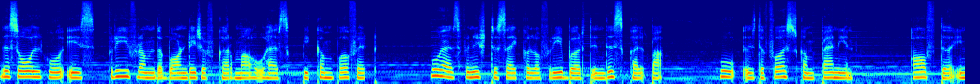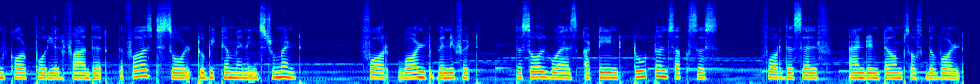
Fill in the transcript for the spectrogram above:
The soul who is free from the bondage of karma, who has become perfect, who has finished the cycle of rebirth in this kalpa, who is the first companion of the incorporeal Father, the first soul to become an instrument for world benefit, the soul who has attained total success for the self and in terms of the world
